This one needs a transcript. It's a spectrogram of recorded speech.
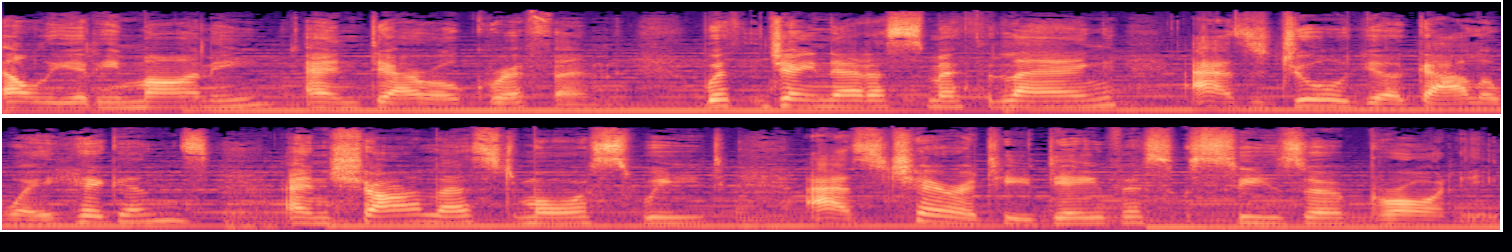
Elliot Imani and Darryl Griffin, with Jaynetta Smith Lang as Julia Galloway Higgins and Charlest Moore Sweet as Charity Davis Cesar Broady.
